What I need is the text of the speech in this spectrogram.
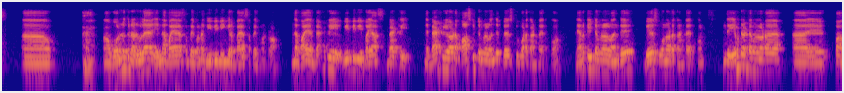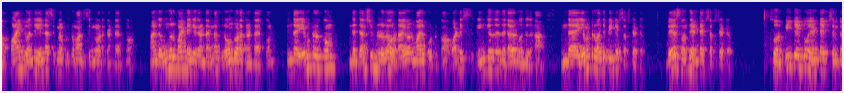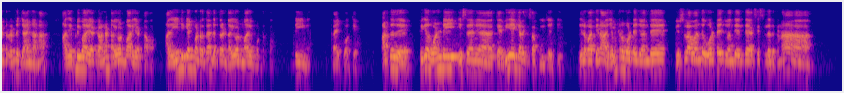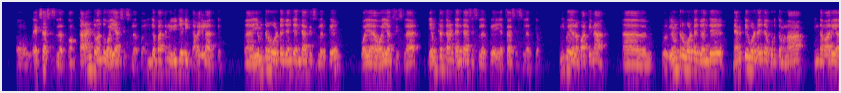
ஒன்னுக்கு நடுவுல என்ன பயாஸ் அப்ளை பண்ணா விபிபிங்கிற பயாஸ் அப்ளை பண்றோம். இந்த பய பேட்டரி விபிபி பயாஸ் பேட்டரி இந்த பேட்டரியோட பாசிட்டிவ் டெர்மினல் வந்து பேஸ் டூவோட கனெக்ட் இருக்கும். நெகட்டிவ் டெர்மினல் வந்து பேஸ் ஒன்னோட கனெக்ட் இருக்கும். இந்த எமிட்டர் டெர்மினலோட பாயிண்ட் வந்து என்ன சிக்னல் கொடுக்குறோமோ அந்த சிக்னலோட கனெக்ட் இருக்கும். அந்த இன்னொரு பாயிண்ட் எங்க கனெக்ட் ஆகுனா கிரவுண்டோட கனெக்ட் ஆயிருக்கும் இந்த எமிட்டருக்கும் இந்த ஜங்ஷன் நடுவில் ஒரு டயோடு மாதிரி போட்டிருக்கோம். வாட் இஸ் எங்க இருந்து இந்த டயோடு வந்ததுன்னா இந்த எமிட்டர் வந்து பி டைப் சப்ஸ்ட்ரேட் பேஸ் வந்து N type substrate so P டைப்பும் N type semiconductor ரெண்டு ஜாயின் ஆனா அது எப்படி மாதிரி ஏட் ஆகும்னா டயோட் மாதிரி ஏட் ஆகும். அதை இண்டிகேட் பண்றது இந்த இடத்துல டயோட் மாதிரி போட்டிருக்கோம். டின்னு ரைட் ஓகே அடுத்தது figure one D is VI characters of UJT இதுல பாத்தீங்கன்னா எமிட்டர் வோல்டேஜ் வந்து யூஸ்வலா வந்து வோல்டேஜ் வந்து எந்த ஆக்சிஸ்ல இருக்குன்னா uh, எக்ஸ் ஆக்சிஸ்ல இருக்கும். கரண்ட் வந்து ஒய் ஆக்சிஸ்ல இருக்கும். இங்க பாத்தீங்கன்னா யூஜேடி தலைகளா இருக்கு. எமிட்டர் வோல்டேஜ் வந்து எந்த ஆக்சிஸ்ல இருக்கு? ஒய் ஒய் ஆக்சிஸ்ல எமிட்டர் கரண்ட் எந்த ஆக்சிஸ்ல இருக்கு? எக்ஸ் ஆக்சிஸ்ல இருக்கு. இப்போ இதுல பாத்தீங்கன்னா எமிட்டர் வோல்டேஜ் வந்து நெகட்டிவ் வோல்டேஜா கொடுத்தோம்னா இந்த மாதிரி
